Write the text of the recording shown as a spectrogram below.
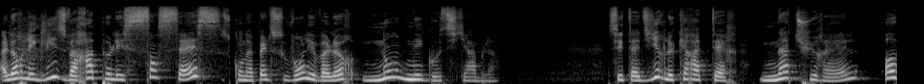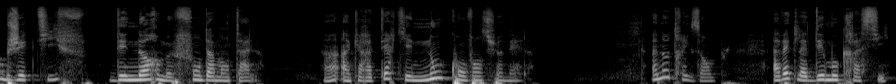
Alors l'Église va rappeler sans cesse ce qu'on appelle souvent les valeurs non négociables, c'est-à-dire le caractère naturel, objectif des normes fondamentales, hein, un caractère qui est non conventionnel. Un autre exemple, avec la démocratie.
